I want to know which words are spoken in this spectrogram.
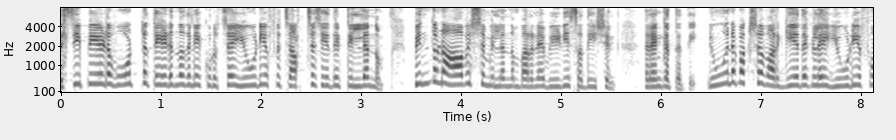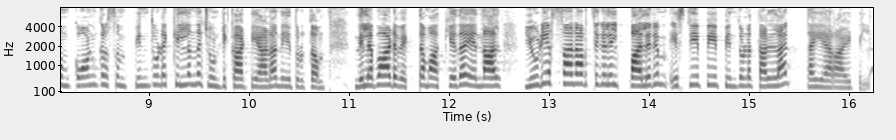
എസ് ഡി പി ഐയുടെ വോട്ട് തേടുന്നതിനെക്കുറിച്ച് യു ഡി എഫ് ചർച്ച ചെയ്തിട്ടില്ലെന്നും പിന്തുണ ആവശ്യമില്ലെന്നും പറഞ്ഞ വി ഡി സതീശൻ രംഗത്തെത്തി. ന്യൂനപക്ഷ വർഗീയതകളെ യു ഡി എഫും കോൺഗ്രസും പിന്തുണയ്ക്കില്ലെന്ന് ചൂണ്ടിക്കാട്ടിയാണ് നേതൃത്വം നിലപാട് വ്യക്തമാക്കിയത്. എന്നാൽ യു ഡി എഫ് സ്ഥാനാർത്ഥികളിൽ പലരും എസ് ഡി പി ഐ പിന്തുണ തള്ളാൻ തയ്യാറായിട്ടില്ല.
